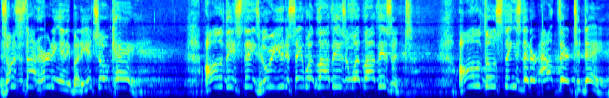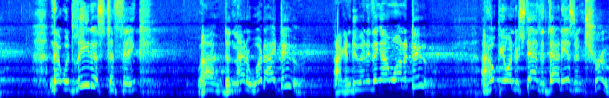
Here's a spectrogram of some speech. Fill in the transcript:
As long as it's not hurting anybody, it's okay. All of these things, who are you to say what love is and what love isn't? All of those things that are out there today that would lead us to think, well, it doesn't matter what I do, I can do anything I want to do. I hope you understand that that isn't true.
